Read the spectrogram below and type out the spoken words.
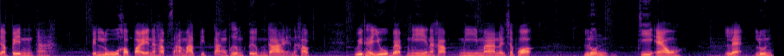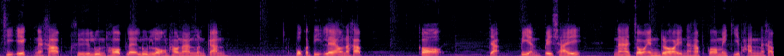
จะเป็นอะ เป็นรูเข้าไปนะครับ สามารถติดตั้งเพิ่มเติมได้นะครับ วิทยุแบบนี้นะครับมีมาในเฉพาะรุ่น GL และรุ่น GX นะครับคือรุ่นท็อปและรุ่นรองเท่านั้นเหมือนกัน ปกติแล้วนะครับ ก็จะเปลี่ยนไปใช้หน้าจอ Android นะครับ ก็ไม่กี่พันนะครับ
